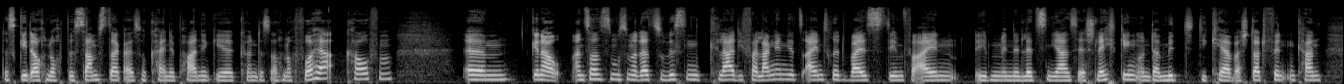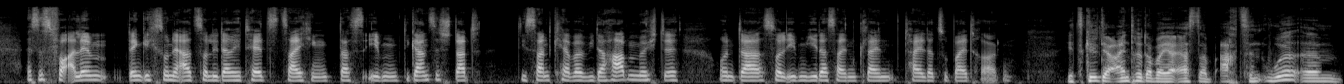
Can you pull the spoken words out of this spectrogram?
Das geht auch noch bis Samstag, also keine Panik, ihr könnt es auch noch vorher kaufen. Ähm, genau, ansonsten muss man dazu wissen, klar, die verlangen jetzt Eintritt, weil es dem Verein eben in den letzten Jahren sehr schlecht ging und damit die Kerber stattfinden kann. Es ist vor allem, denke ich, so eine Art Solidaritätszeichen, dass eben die ganze Stadt die Sandkerber wieder haben möchte und da soll eben jeder seinen kleinen Teil dazu beitragen. Jetzt gilt der Eintritt aber ja erst ab 18 Uhr. Ähm,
